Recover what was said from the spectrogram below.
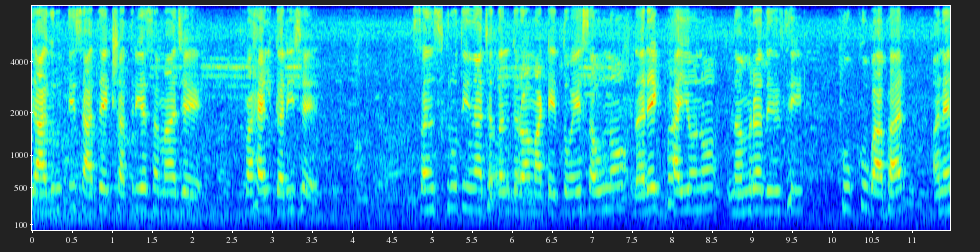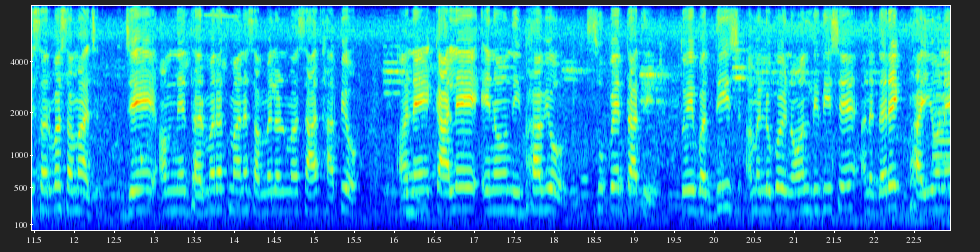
જાગૃતિ સાથે ક્ષત્રિય સમાજે પહેલ કરી છે સંસ્કૃતિના જતન કરવા માટે તો એ સૌનો, દરેક ભાઈઓનો નમ્ર દિલથી ખૂબ ખૂબ આભાર. અને સર્વ સમાજ જે અમને ધર્મરથમાં સંમેલનમાં સાથ આપ્યો અને કાલે એનો નિભાવ્યો સુપેરતાથી, તો એ બધી જ અમે લોકોએ નોંધ લીધી છે અને દરેક ભાઈઓને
